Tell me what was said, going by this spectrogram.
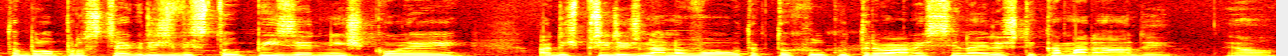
to bylo prostě, když vystoupíš z jedné školy a když přijdeš na novou, tak to chvilku trvá, než si najdeš ty kamarády. Jo.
